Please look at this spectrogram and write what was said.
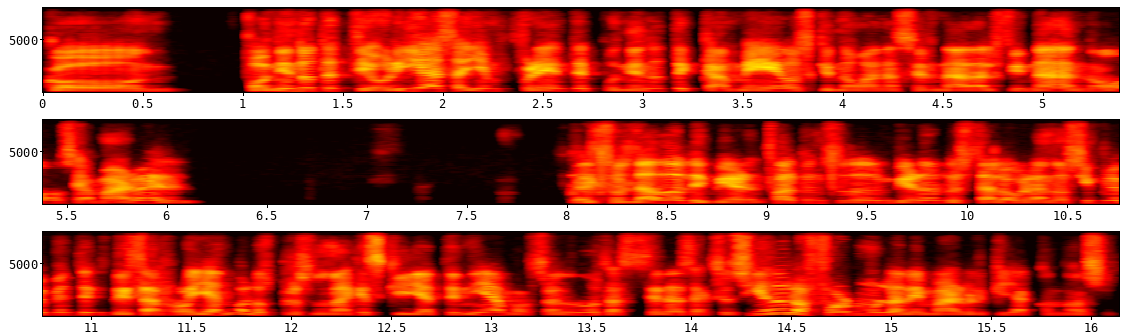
con poniéndote teorías ahí enfrente, poniéndote cameos que no van a hacer nada al final, ¿no? O sea, Marvel el soldado del invierno, Falcon el soldado del invierno lo está logrando simplemente desarrollando los personajes que ya teníamos, mostrándonos las escenas de acción, siguiendo la fórmula de Marvel que ya conocen.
